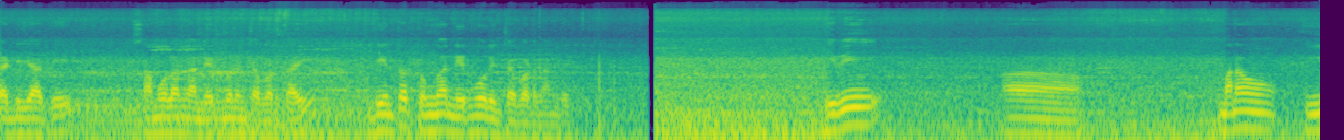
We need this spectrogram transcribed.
గడ్డి జాతి సమూలంగా నిర్మూలించబడతాయి. దీంతో తుంగ నిర్మూలించబడదండి. ఇవి మనం ఈ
